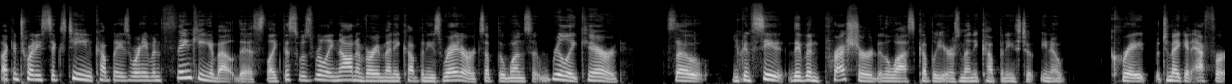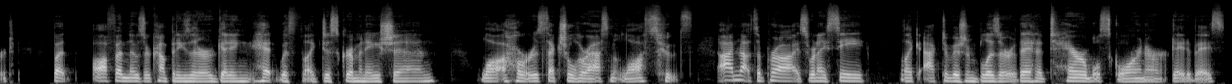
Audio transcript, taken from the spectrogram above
Back in 2016, companies weren't even thinking about this. Like this was really not on very many companies' radar, except the ones that really cared. So you can see they've been pressured in the last couple of years, many companies to, you know, create, to make an effort. But often those are companies that are getting hit with like discrimination law or sexual harassment lawsuits. I'm not surprised when I see like Activision Blizzard, they had a terrible score in our database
